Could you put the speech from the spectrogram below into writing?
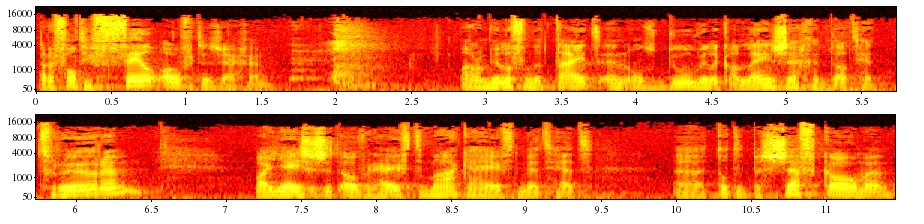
daar valt hier veel over te zeggen. Maar omwille van de tijd en ons doel wil ik alleen zeggen dat het treuren, waar Jezus het over heeft, te maken heeft met het uh, tot het besef komen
